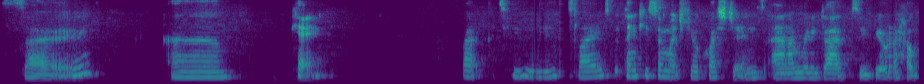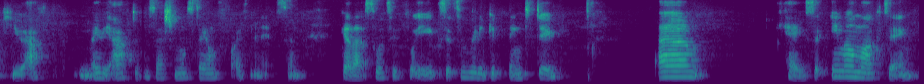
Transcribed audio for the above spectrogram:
So, um, okay. Back to the slides, but thank you so much for your questions. And I'm really glad to be able to help you after, maybe after the session, we'll stay on five minutes and get that sorted for you because it's a really good thing to do. Um, okay, so email marketing.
